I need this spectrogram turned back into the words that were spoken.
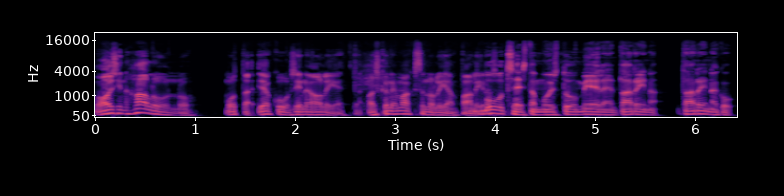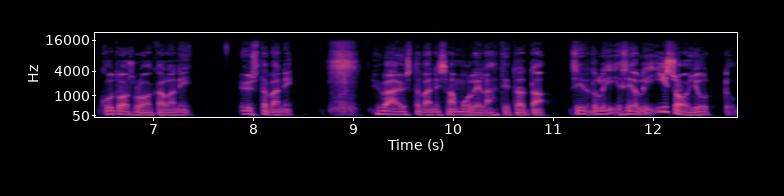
olisin halunnut, mutta joku siinä oli, että olisiko ne maksanut liian paljon. Bootseista muistuu mieleen tarina, tarina kun kutosluokalla niin ystäväni, hyvä ystäväni Samuli lähti tota, siitä tuli, siitä oli iso juttu.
